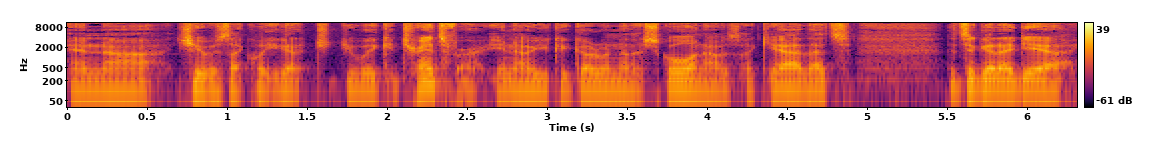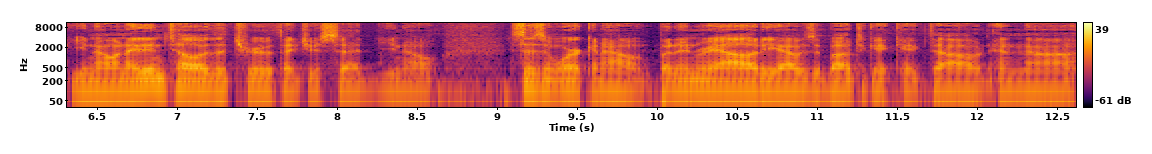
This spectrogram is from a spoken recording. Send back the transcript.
And uh, she was like, Well, you got to, we could transfer. You know, you could go to another school. And I was like, Yeah, that's that's a good idea. You know, and I didn't tell her the truth. I just said, you know, this isn't working out. But in reality, I was about to get kicked out, and uh,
